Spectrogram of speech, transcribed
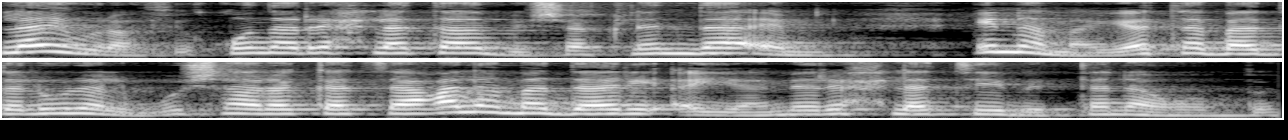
لا يرافقون الرحلة بشكل دائم إنما يتبادلون المشاركة على مدار أيام الرحلة بالتناوب.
